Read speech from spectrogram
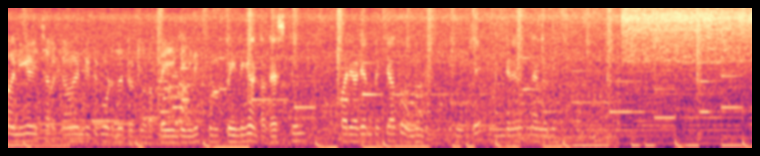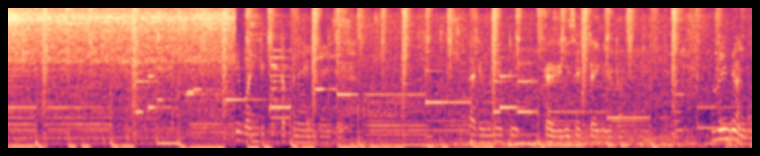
പണി കഴിച്ചിറക്കാൻ വേണ്ടിയിട്ട് കൊടുത്തിട്ടുള്ളത് പെയിന്റിങ്ങിന് ഫുൾ പെയിന്റിങ് കേട്ടോ ടെസ്റ്റും പരിപാടി എന്തൊക്കെയാ തോന്നുന്നുണ്ട്. ഓക്കെ ഭയങ്കര ലെവൽ വണ്ടി കുട്ടപ്പനായി. അടിപൊളിയായിട്ട് കഴുകി സെറ്റാക്കി കേട്ടോ. ഇത് കണ്ടോ?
